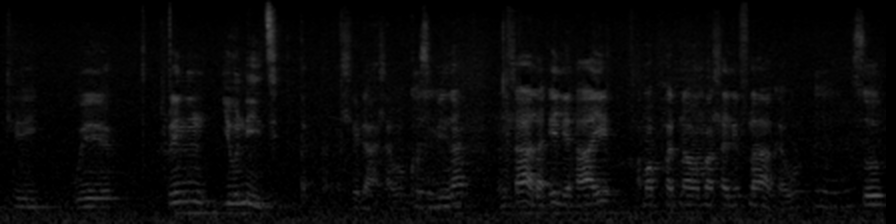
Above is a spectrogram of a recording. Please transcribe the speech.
okay we're bringing unit kahle kahle yabo because mina ngihlala elihaye ama-partner wami bahlala eflaga yabo Mm. So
